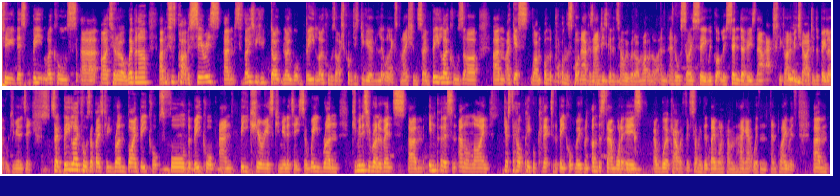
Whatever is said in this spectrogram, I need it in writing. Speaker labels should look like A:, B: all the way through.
A: to this B Locals uh, Aotearoa webinar. Um, this is part of a series. Um, so those of you who don't know what B Locals are, I should probably just give you a little explanation. So B Locals are, um, I guess, well, I'm on the on the spot now because Angie's going to tell me whether I'm right or not. And, and also I see we've got Lucinda who's now actually kind of in charge of the B Local community. So B Locals are basically run by B Corps for the B Corp and Be Curious community. So we run community run events um, in person and online just to help people connect to the B Corp movement, understand what it is, and work out if it's something that they want to come and hang out with and, and play with. Um,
